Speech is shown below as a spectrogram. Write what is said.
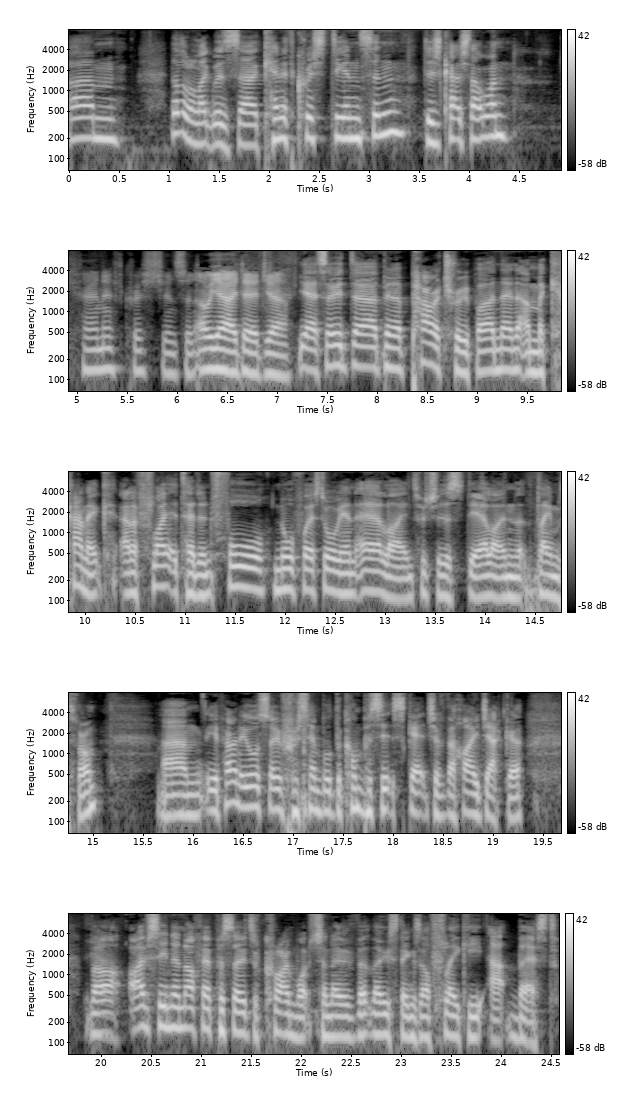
Another one like was uh, Kenneth Christiansen. Did you catch that one? Kenneth Christiansen. Oh yeah, I did. Yeah. Yeah, so he'd uh, been a paratrooper and then a mechanic and a flight attendant for Northwest Orient Airlines, which is the airline that the plane was from. Um, he apparently also resembled the composite sketch of the hijacker, but I've seen enough episodes of Crime Watch to know that those things are flaky at best.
